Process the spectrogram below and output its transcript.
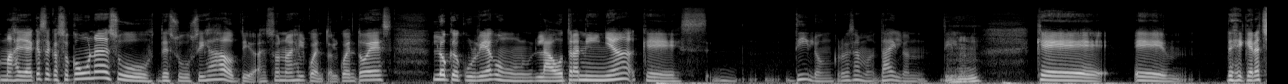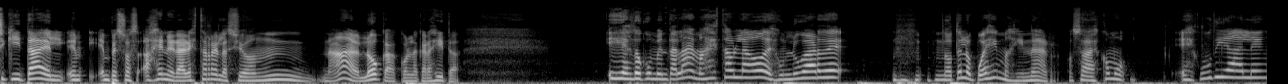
más allá de que se casó con una de sus, de sus hijas adoptivas, eso no es el cuento. El cuento es lo que ocurría con la otra niña que es Dillon, creo que se llama, Dylon, Dillon, que eh, desde que era chiquita él em- empezó a, a generar esta relación, nada, loca con la carajita. Y el documental además está hablado desde un lugar de... no te lo puedes imaginar. O sea, es como... Es Woody Allen,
